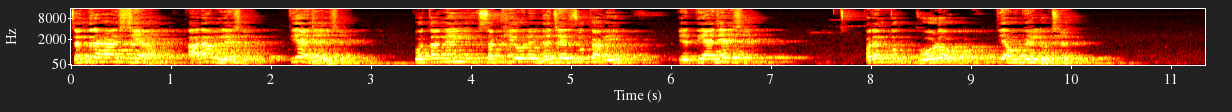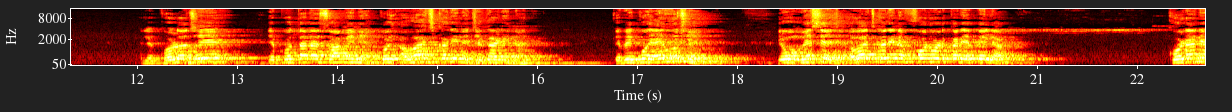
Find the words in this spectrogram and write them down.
ચંદ્રહાસ જ્યાં આરામ લે છે, ત્યાં જાય છે. પોતાની સખીઓની નજર ચૂકાવી એ ત્યાં જાય છે. પરંતુ ઘોડો ત્યાં ઉભેલો છે. એટલે ઘોડો છે એ પોતાના સ્વામીને કોઈ અવાજ કરીને જગાડી નાખે. કે ભાઈ કોઈ આવ્યું છે? એવો મેસેજ અવાજ કરીને ફોરવર્ડ કરે પહેલા. ઘોડાને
